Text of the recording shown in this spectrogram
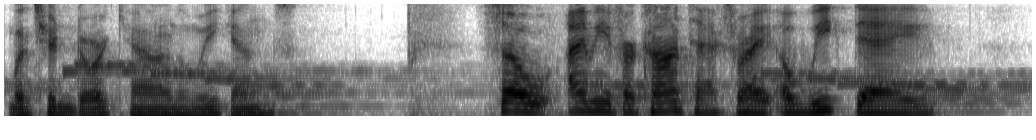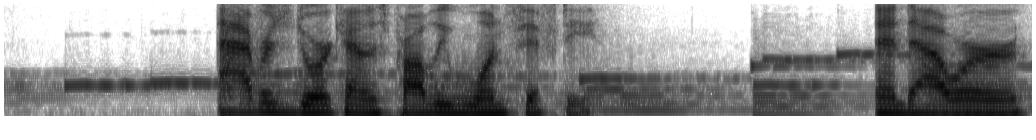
What's your door count on the weekends? So, I mean, for context, right? A weekday average door count is probably 150. And our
